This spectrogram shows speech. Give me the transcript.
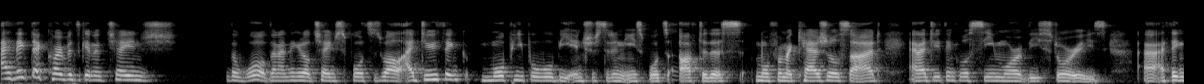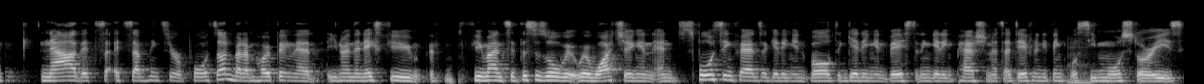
I think that COVID's going to change the world and I think it'll change sports as well. I do think more people will be interested in esports after this, more from a casual side, and I do think we'll see more of these stories. Uh, I think now that's it's something to report on, but I'm hoping that you know in the next few few months, if this is all we're, we're watching and, and sporting fans are getting involved and getting invested and getting passionate, I definitely think we'll see more stories.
